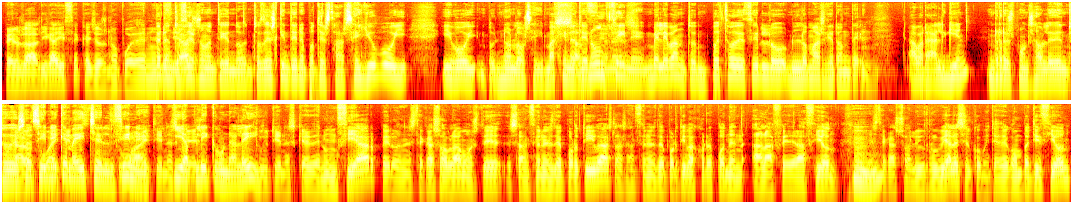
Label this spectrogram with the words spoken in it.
Pero la Liga dice que ellos no pueden. Pero entonces no entiendo. Entonces, ¿quién tiene potestad? Si yo voy y voy, pues no lo sé, imagínate, en un cine, me levanto, empiezo a decir lo, más grande. Mm. Habrá alguien responsable dentro de ese cine que me eche el cine y aplique una ley. Tú tienes que denunciar, pero en este caso hablamos de sanciones deportivas. Las sanciones deportivas corresponden a la federación, en este caso a Luis Rubiales, el comité de competición,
